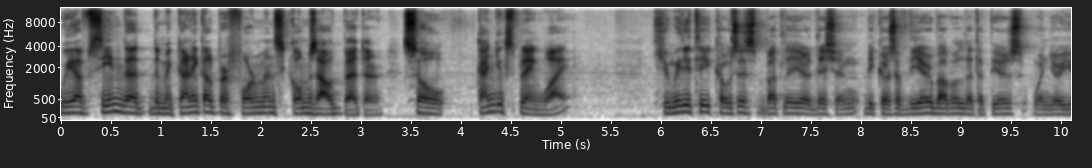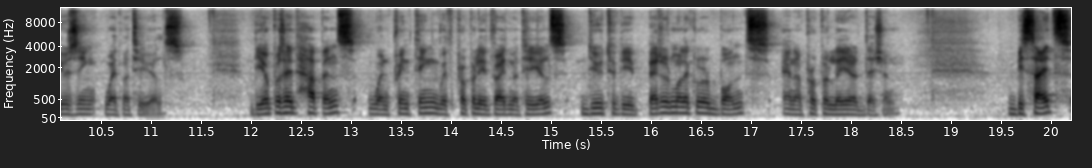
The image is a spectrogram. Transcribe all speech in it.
we have seen that the mechanical performance comes out better. So, can you explain why? Humidity causes bad layer adhesion because of the air bubble that appears when you're using wet materials. The opposite happens when printing with properly dried materials due to the better molecular bonds and a proper layer adhesion. Besides,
